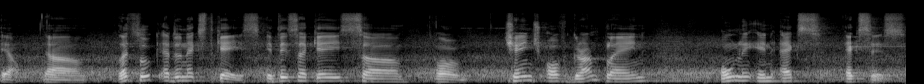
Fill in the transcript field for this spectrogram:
Yeah. Uh, let's look at the next case. It is a case uh, or change of ground plane only in x-axis.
